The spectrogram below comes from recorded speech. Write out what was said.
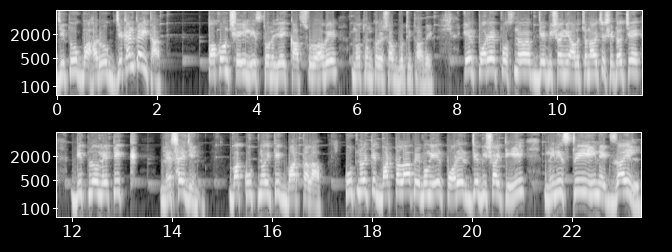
জিতুক বা হারুক, যেখানটাই থাক তখন সেই লিস্ট অনুযায়ী কাজ শুরু হবে, নতুন করে সব গঠিত হবে। এর পরের প্রশ্ন যে বিষয় নিয়ে আলোচনা হয়েছে, সেটা হচ্ছে ডিপ্লোমেটিক মেসেজিং বা কূটনৈতিক বার্তালাপ। কূটনৈতিক বার্তালাপ এবং এর পরের যে বিষয়টি মিনিস্ট্রি ইন এক্সাইল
